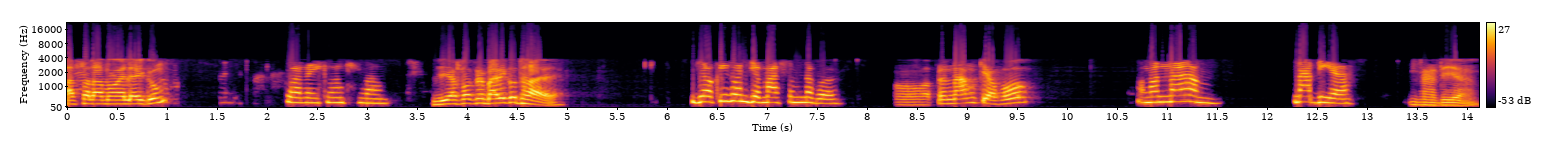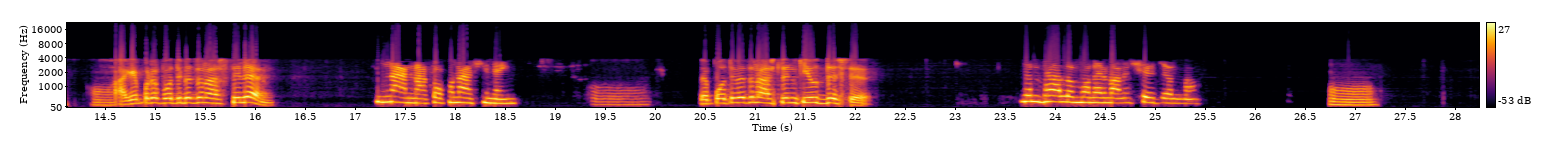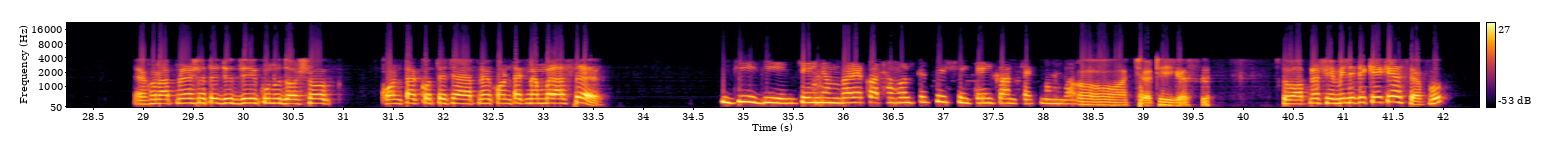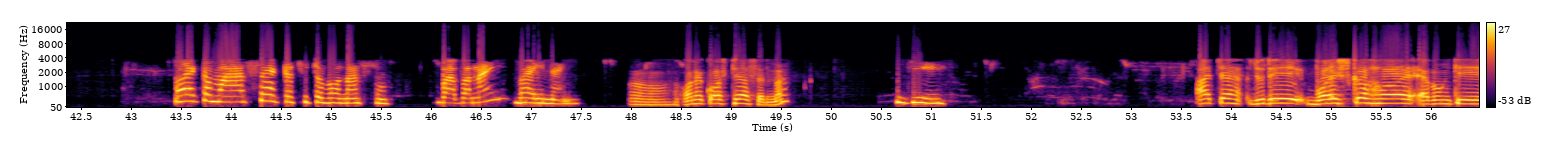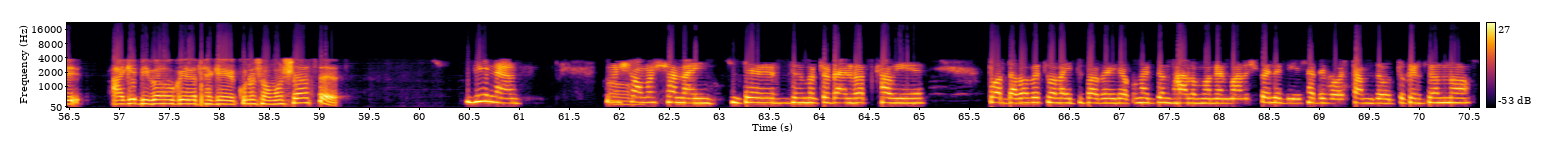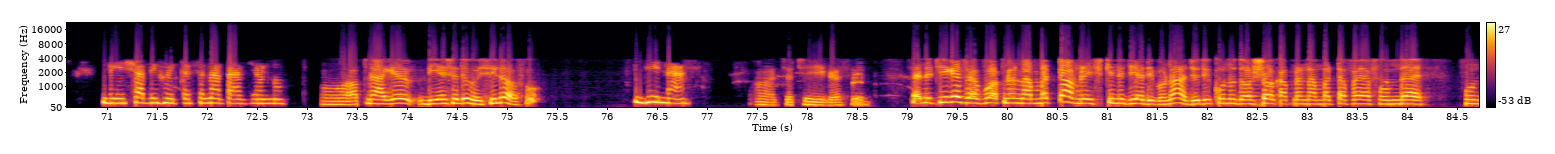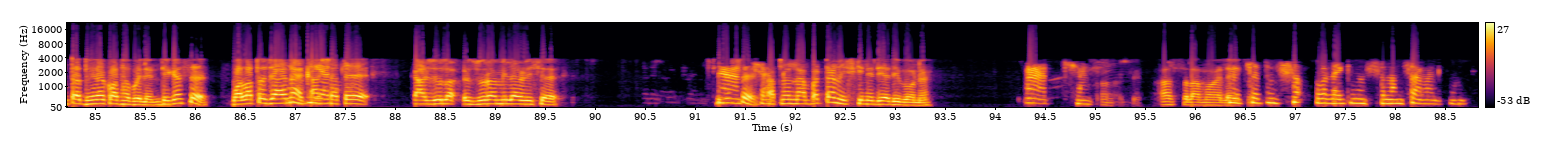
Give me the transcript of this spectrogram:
আসসালামু আলাইকুম। ওয়ালাইকুম আসসালাম। জি আপু আপনার বাড়ি কোথায়? জকিগঞ্জ মাসুমনগর। ও আপনার নাম কি আপু? আমার নাম নাদিয়া। নাদিয়া। ও আগে পরে প্রতিবেদন আসছিলেন? না না কখনো আসি নাই। ও তো প্রতিবেদন আসলেন কি উদ্দেশ্যে? ভালো মনের মানুষের জন্য। ও এখন আপনার সাথে যদি কোনো দর্শক কন্টাক্ট করতে চায় আপনার কন্টাক্ট নাম্বার আছে? জি জি যেই নম্বরে কথা বলতেছি সেটাই কন্ট্যাক্ট নাম্বার ও আচ্ছা ঠিক আছে। তো আপনার ফ্যামিলিতে কে কে আছে আপু? আমার একটা মা আছে একটা ছোট বোন আছে। বাবা নাই ভাই নাই। ও অনেক কষ্টে আছেন না? জি। আচ্ছা যদি বয়স্ক হয় এবং কি আগে বিবাহ করে থাকে কোনো সমস্যা আছে? জি না কোনো সমস্যা নাই। যে মতো ডাল ভাত খাওয়িয়ে পর্দা ভাবে চলাইতে পারবে এরকম একজন ভালো মনের মানুষ পেলে বিয়ে শাদী বসতাম যৌতুকের জন্য বিয়ে শাদী হইতেছে না তার জন্য। ও আপনি আগে বিয়ে সাথে হয়েছিল আপু? জি না। আচ্ছা ঠিক আছে। তাহলে ঠিক আছে আপু আপনার নাম্বারটা আমরা স্ক্রিনে দিয়ে দিব না? যদি কোনো দর্শক আপনার নাম্বারটা পাইয়া ফোন দেয় ফোনটা ধরে কথা বলেন ঠিক আছে? বলা তো যায় না কার আচ্ছা। সাথে কার জোড়া মিলা রয়েছে ঠিক আছে? আচ্ছা। আপনার নাম্বারটা আমি স্ক্রিনে দিয়ে দিব না। আচ্ছা। আসসালামু আলাইকুম। ওয়ালাইকুম আসসালাম সালাম আলাইকুম।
